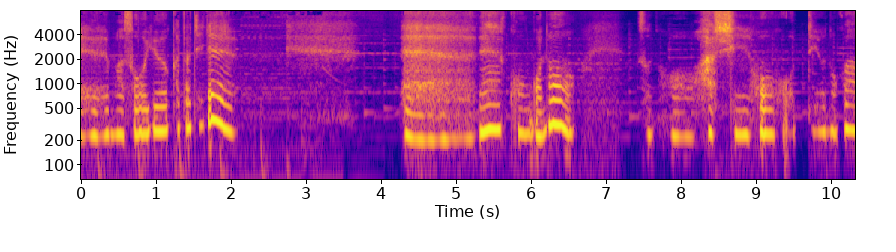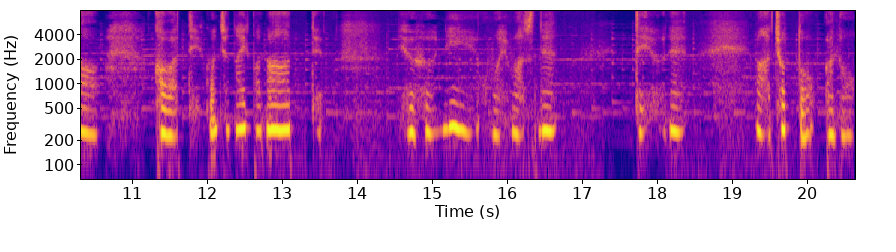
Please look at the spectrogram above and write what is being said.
で、まあそういう形で、えー、ね、今後の、その、発信方法っていうのが変わっていくんじゃないかなっていうふうに思いますね。っていうね。まあちょっと、あの、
